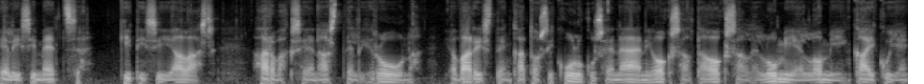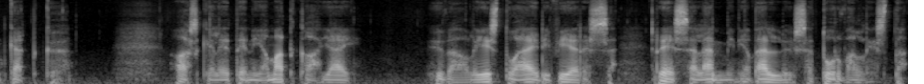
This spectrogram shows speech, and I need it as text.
Helisi metsä, kitisi jalas, harvakseen asteli ruuna ja varisten katosi kulkusen ääni oksalta oksalle lumien lomiin kaikujen kätköön. Askel eteni ja matkaa jäi. Hyvä oli istua äidin vieressä, reessä lämmin ja vällyissä turvallista.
